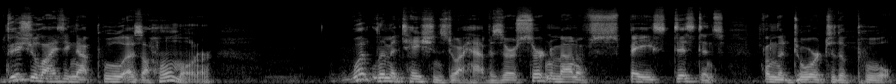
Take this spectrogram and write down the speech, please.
visualizing that pool as a homeowner, what limitations do I have? Is there a certain amount of space, distance from the door to the pool?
